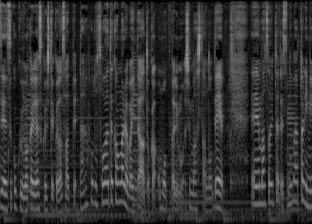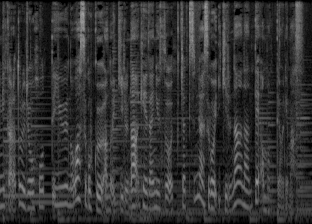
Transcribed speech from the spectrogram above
前すごく分かりやすくしてくださってなるほどそうやって考えればいいんだとか思ったりもしましたので、えー、まあそういったですね、まあ、やっぱり耳から取る情報っていうのはすごくあの生きるな経済ニュースをキャッチするにはすごい生きるななんて思っております。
